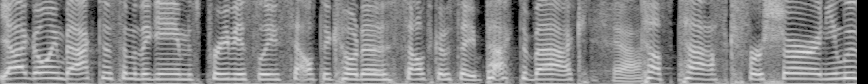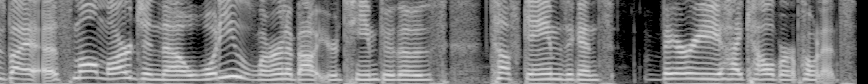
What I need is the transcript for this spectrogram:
Yeah, going back to some of the games previously, South Dakota, South Dakota State back to back. Tough task for sure. And you lose by a small margin, though. What do you learn about your team through those tough games against very high caliber opponents.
